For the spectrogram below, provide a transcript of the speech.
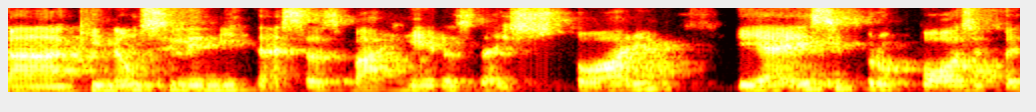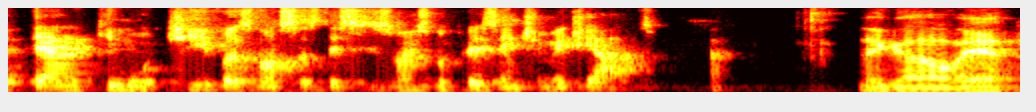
uh, que não se limita a essas barreiras da história e é esse propósito eterno que motiva as nossas decisões no presente imediato. Legal, é,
